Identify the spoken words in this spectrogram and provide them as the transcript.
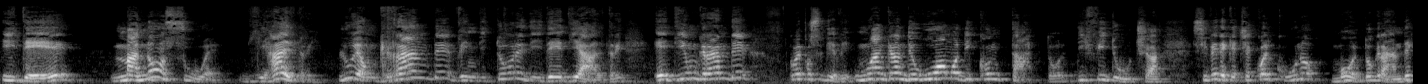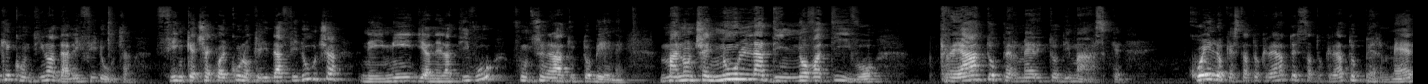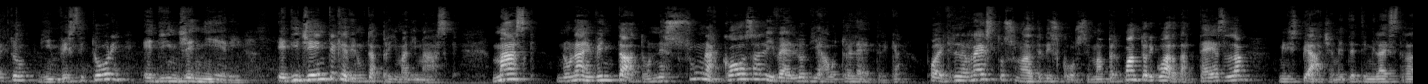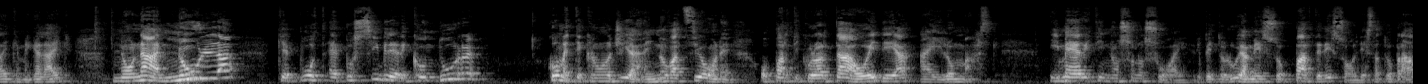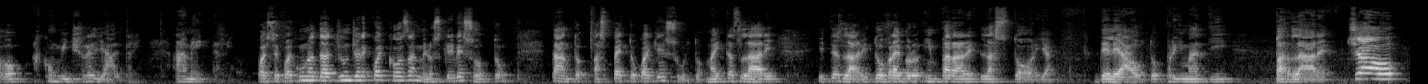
idee, ma non sue, di altri. Lui è un grande venditore di idee di altri e di un grande come posso dirvi, un grande uomo di contatto, di fiducia. Si vede che c'è qualcuno molto grande che continua a dargli fiducia. Finché c'è qualcuno che gli dà fiducia, nei media, nella tv, funzionerà tutto bene. Ma non c'è nulla di innovativo creato per merito di Musk. Quello che è stato creato è stato creato per merito di investitori e di ingegneri e di gente che è venuta prima di Musk. Musk non ha inventato nessuna cosa a livello di auto elettrica poi il resto sono altri discorsi, ma per quanto riguarda Tesla, mi dispiace, mettetemi like, strike mega like, non ha nulla che può, è possibile ricondurre come tecnologia, innovazione o particolarità o idea a Elon Musk. I meriti non sono suoi, ripeto, lui ha messo parte dei soldi, è stato bravo a convincere gli altri a metterli. Poi se qualcuno ha da aggiungere qualcosa me lo scrive sotto, tanto aspetto qualche insulto, ma i teslari, i teslari dovrebbero imparare la storia delle auto prima di parlare. Ciao!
